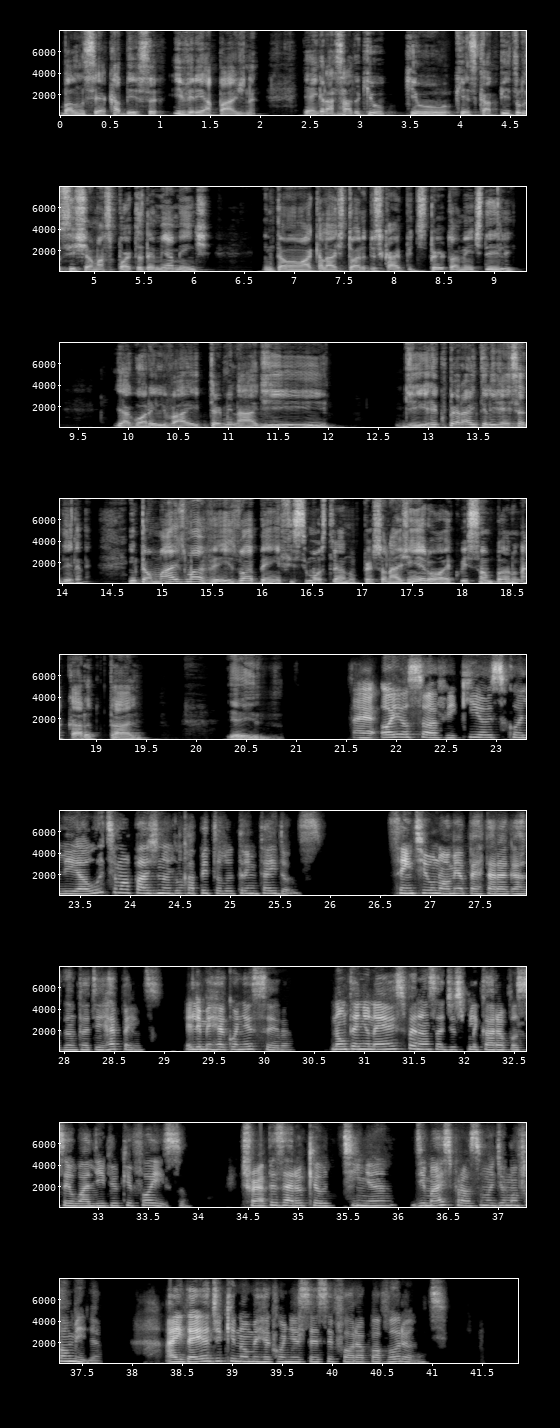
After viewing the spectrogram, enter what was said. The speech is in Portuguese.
Balancei a cabeça e virei a página. E é engraçado que, o, que, o, que esse capítulo se chama As Portas da Minha Mente. Então, aquela história do Scarpe despertou a mente dele, e agora ele vai terminar de, de recuperar a inteligência dele, né? Então, mais uma vez, o Abenf se mostrando um personagem heróico e sambando na cara do Tali. E é isso. É, Oi, eu sou a Vicky e eu escolhi a última página do capítulo 32. Senti o nome apertar a garganta de repente. Ele me reconhecera. Não tenho nem a esperança de explicar a você o alívio que foi isso. Traps era o que eu tinha de mais próximo de uma família. A ideia de que não me reconhecesse fora apavorante.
